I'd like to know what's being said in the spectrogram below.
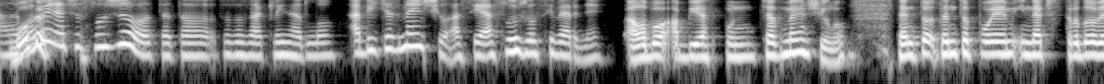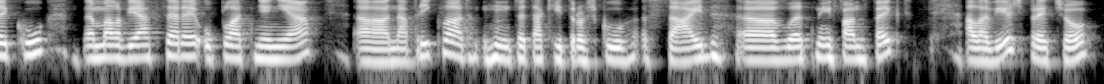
Ale Vôbec... na čo slúžilo toto, toto zaklínadlo? Aby ťa zmenšil asi a slúžil si verne. Alebo aby aspoň ťa zmenšilo. Tento, tento pojem ináč v stredoveku mal viaceré uplatnenia. Napríklad, hm, to je taký trošku side vletný fun fact, ale vieš prečo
